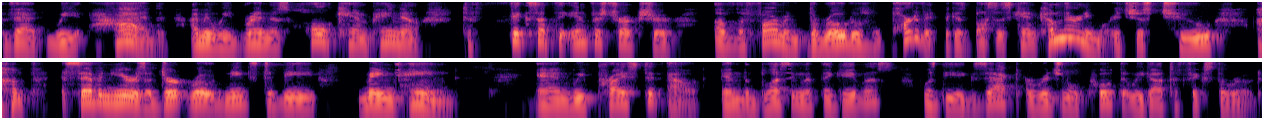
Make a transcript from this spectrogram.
that we had, I mean, we ran this whole campaign now to fix up the infrastructure of the farm and the road was part of it because buses can't come there anymore it's just two um, seven years a dirt road needs to be maintained and we priced it out and the blessing that they gave us was the exact original quote that we got to fix the road.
